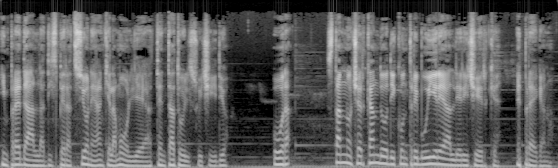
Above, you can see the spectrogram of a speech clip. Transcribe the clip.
In preda alla disperazione anche la moglie ha tentato il suicidio. Ora stanno cercando di contribuire alle ricerche e pregano.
